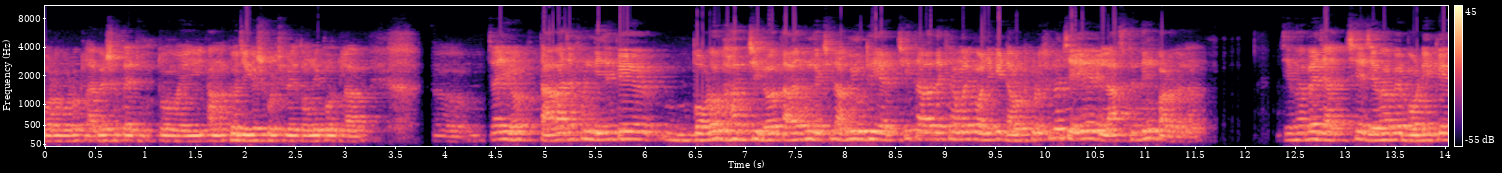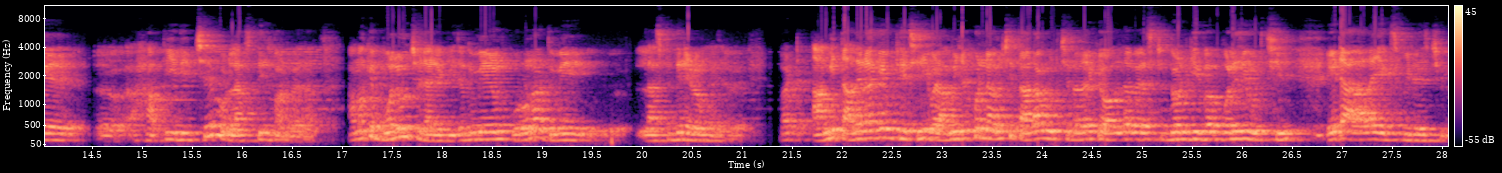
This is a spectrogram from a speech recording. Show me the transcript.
বড় বড় ক্লাবের সাথে যুক্ত, এই আমাকেও জিজ্ঞেস করছিল তুমি কোন ক্লাব তো যাই হোক তারা যখন নিজেকে বড় ভাবছিল, তারা যখন দেখছিল আমি উঠে যাচ্ছি, তারা দেখে আমাকে অনেকেই ডাউট করেছিল যে লাস্টের দিন পারবে না যেভাবে যাচ্ছে, যেভাবে বডিকে হাঁপিয়ে দিচ্ছে, ও লাস্ট দিন পারবে না আমাকে বলেওছে ডাইরেক্টলি যে, তুমি এরকম করো না, তুমি লাস্টের দিন এরকম হয়ে যাবে। বাট আমি তাদের আগে উঠেছি, এবার আমি যখন নামছি, তারা উঠছে, তাদেরকে all the best don't give up বলে যে উঠছি, এটা আলাদাই এক্সপিরিয়েন্স ছিল।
